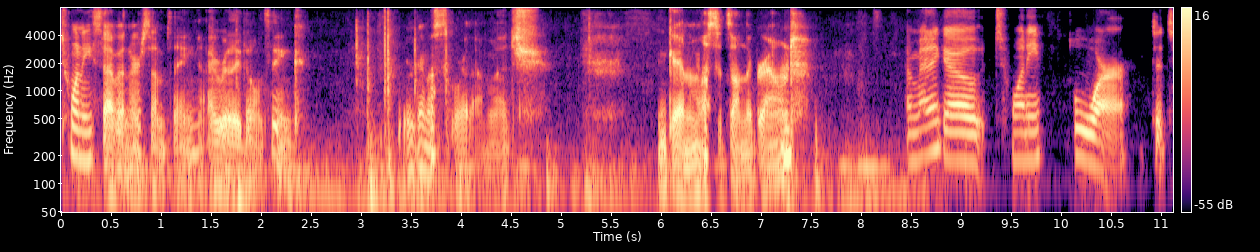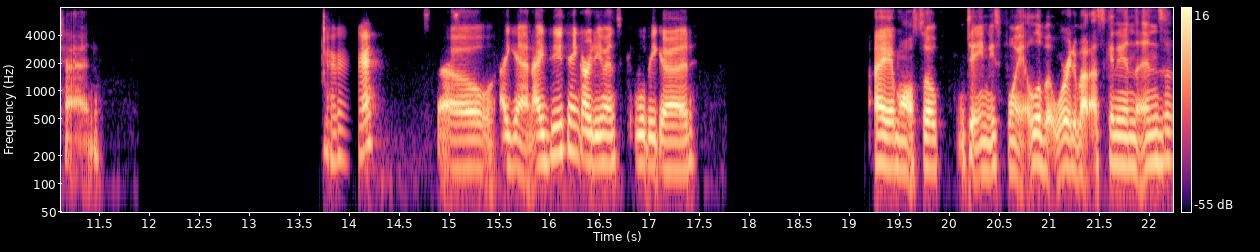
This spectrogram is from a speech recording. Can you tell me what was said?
27 or something. I really don't think we're going to score that much. Again, unless it's on the ground. I'm gonna go 24 to 10. Okay. So again, I do think our defense will be good. I am also, to Amy's point, a little bit worried about us getting in the end zone,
